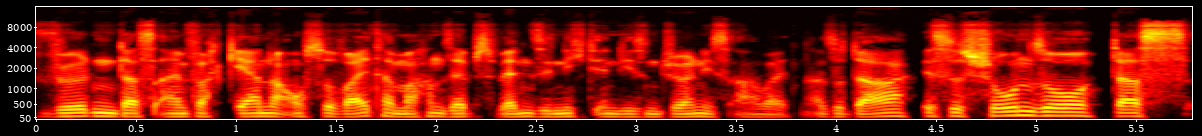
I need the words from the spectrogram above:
würden das einfach gerne auch so weitermachen, selbst wenn sie nicht in diesen Journeys arbeiten. Also da ist es schon so, dass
